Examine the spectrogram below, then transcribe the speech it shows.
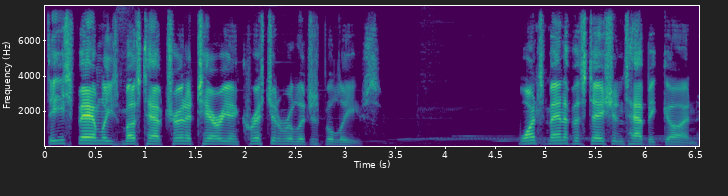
These families must have Trinitarian Christian religious beliefs. Once manifestations have begun,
